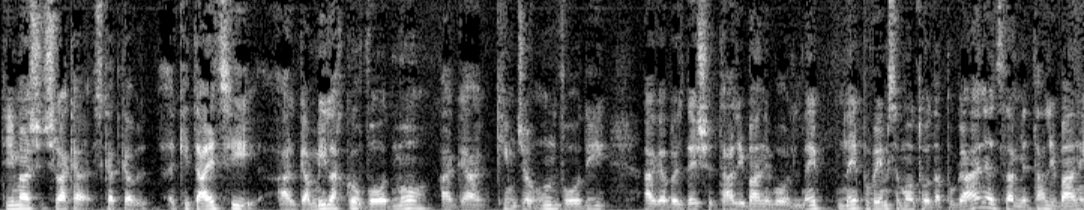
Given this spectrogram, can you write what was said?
Ti imaš človeka, skratka, Kitajci, ali ga mi lahko vodimo, ali ga Kim Jong-un vodi, ali ga bo zdaj še talibani vodili. Ne, ne povem samo to, da pogajanja med talibani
